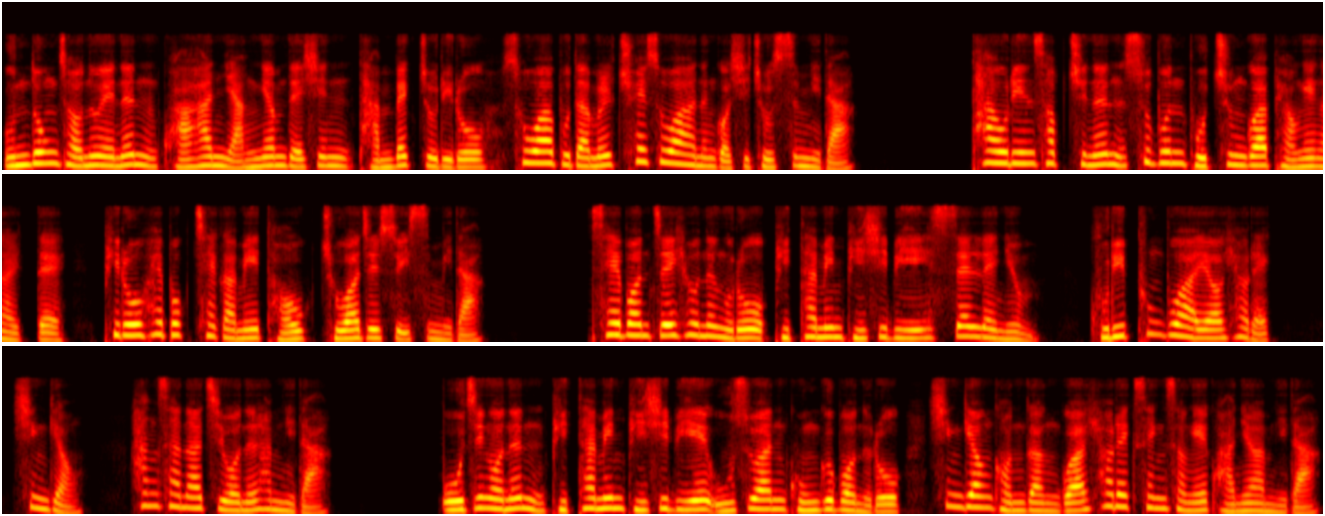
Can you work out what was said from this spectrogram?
운동 전후에는 과한 양념 대신 단백 조리로 소화 부담을 최소화하는 것이 좋습니다. 타우린 섭취는 수분 보충과 병행할 때 피로 회복 체감이 더욱 좋아질 수 있습니다. 세 번째 효능으로 비타민 B12, 셀레늄, 굴이 풍부하여 혈액, 신경, 항산화 지원을 합니다. 오징어는 비타민 B12의 우수한 공급원으로 신경 건강과 혈액 생성에 관여합니다.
